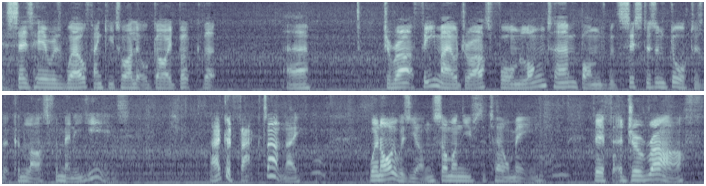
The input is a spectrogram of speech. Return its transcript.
It says here as well, thank you to our little guidebook, that uh, giraffe, female giraffes form long-term bonds with sisters and daughters that can last for many years. Now, good facts, aren't they? When I was young, someone used to tell me that if a giraffe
